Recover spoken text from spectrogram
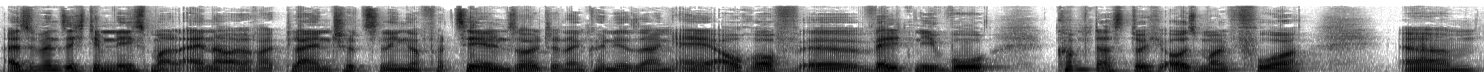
Also wenn sich demnächst mal einer eurer kleinen Schützlinge verzählen sollte, dann könnt ihr sagen, ey, auch auf äh, Weltniveau kommt das durchaus mal vor ähm,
